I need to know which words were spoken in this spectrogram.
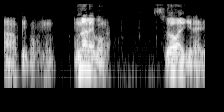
ஆ அப்படி போங்க. முன்னாலே போங்க. ஸ்லோவாக்கிறேன்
